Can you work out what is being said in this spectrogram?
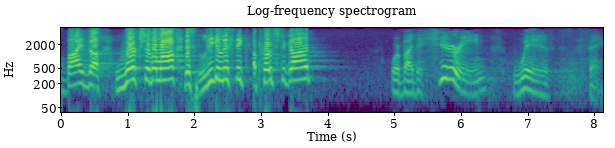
by the works of the law, this legalistic approach to God, or by the hearing with faith.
